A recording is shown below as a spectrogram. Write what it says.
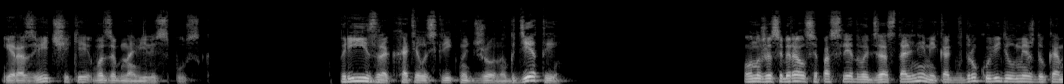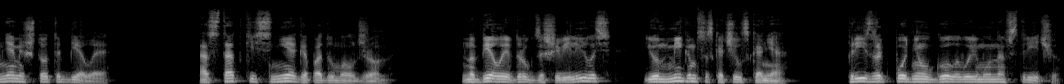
и разведчики возобновили спуск. «Призрак!» — хотелось крикнуть Джону. «Где ты?» Он уже собирался последовать за остальными, как вдруг увидел между камнями что-то белое. «Остатки снега», — подумал Джон. Но белое вдруг зашевелилось, и он мигом соскочил с коня. Призрак поднял голову ему навстречу.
